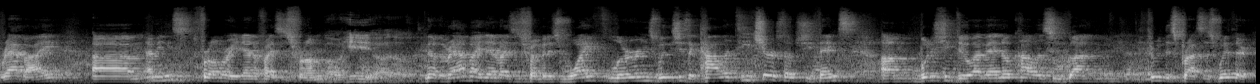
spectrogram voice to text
rabbi. Um, I mean, he's frum or he identifies as frum. Oh, he, uh. No, the rabbi identifies as frum, but his wife learns with. She's a kala teacher, so she thinks. Um, what does she do? I mean, I know kalas who've gone through this process with her.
